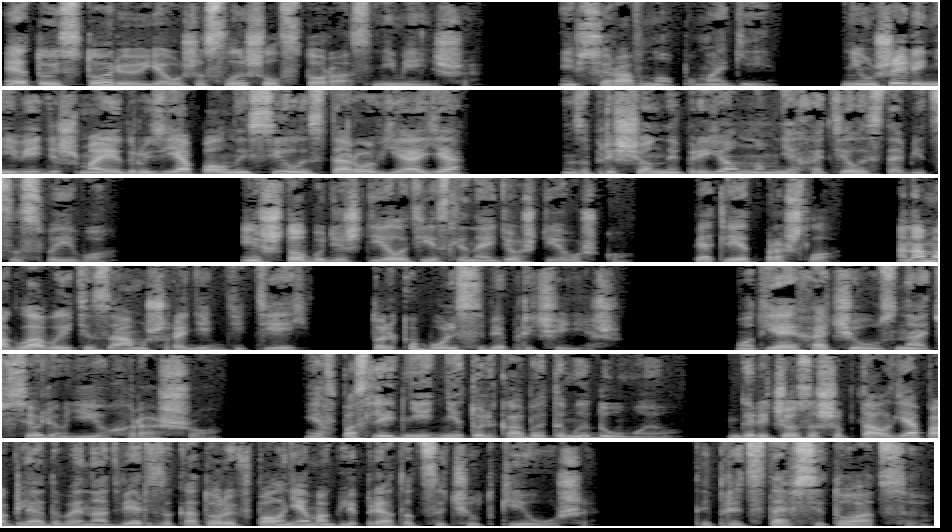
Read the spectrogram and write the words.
эту историю я уже слышал сто раз, не меньше. И все равно помоги. Неужели не видишь, мои друзья полны сил и здоровья, а я запрещенный прием, но мне хотелось добиться своего. И что будешь делать, если найдешь девушку? Пять лет прошло. Она могла выйти замуж, родить детей, только боль себе причинишь. Вот я и хочу узнать, все ли у нее хорошо. Я в последние дни только об этом и думаю, горячо зашептал я, поглядывая на дверь, за которой вполне могли прятаться чуткие уши. Ты представь ситуацию.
